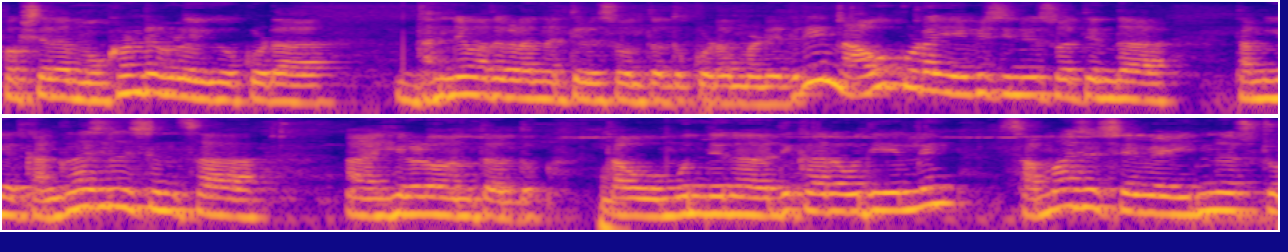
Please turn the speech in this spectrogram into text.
ಪಕ್ಷದ ಮುಖಂಡರುಗಳಿಗೂ ಕೂಡ ಧನ್ಯವಾದಗಳನ್ನು ತಿಳಿಸುವಂಥದ್ದು ಕೂಡ ಮಾಡಿದ್ರಿ. ನಾವು ಕೂಡ ಎ ಬಿ ಸಿ ನ್ಯೂಸ್ ವತಿಯಿಂದ ತಮಗೆ ಕಂಗ್ರ್ಯಾಚುಲೇಷನ್ಸ್ ಹೇಳುವಂಥದ್ದು. ತಾವು ಮುಂದಿನ ಅಧಿಕಾರಾವಧಿಯಲ್ಲಿ ಸಮಾಜ ಸೇವೆ ಇನ್ನಷ್ಟು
